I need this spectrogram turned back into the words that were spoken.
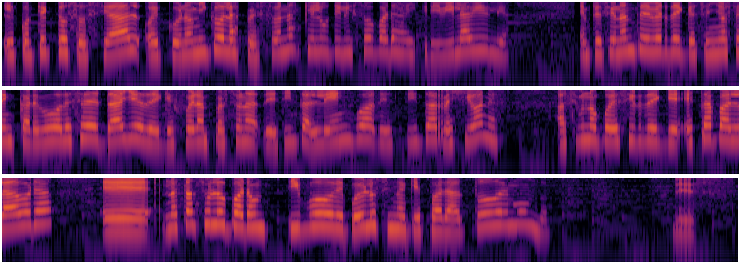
el contexto social o económico de las personas que él utilizó para escribir la Biblia. Impresionante ver de que el Señor se encargó de ese detalle, de que fueran personas de distintas lenguas, de distintas regiones. Así uno puede decir de que esta palabra eh, no es tan solo para un tipo de pueblo, sino que es para todo el mundo. Es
